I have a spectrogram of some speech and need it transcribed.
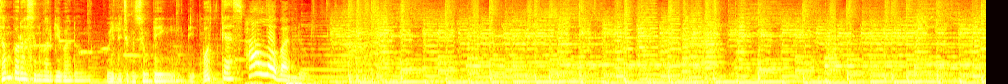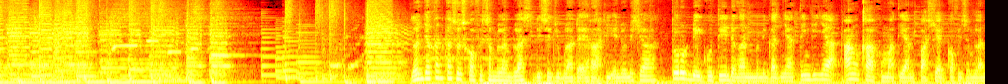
Sampurasun wargi Bandung, Wilujeng Sumping di podcast Halo Bandung. Lonjakan kasus COVID-19 di sejumlah daerah di Indonesia turut diikuti dengan meningkatnya tingginya angka kematian pasien COVID-19,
